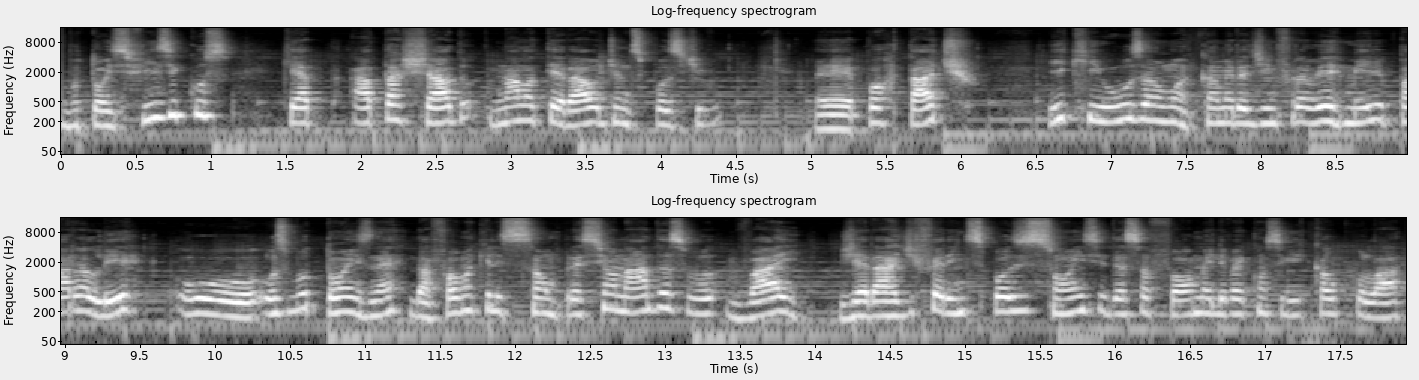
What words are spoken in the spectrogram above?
botões físicos que é atachado na lateral de um dispositivo é, portátil e que usa uma câmera de infravermelho para ler o, os botões, né? Da forma que eles são pressionados, vai gerar diferentes posições e dessa forma ele vai conseguir calcular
